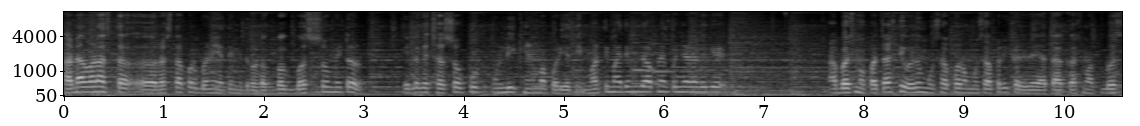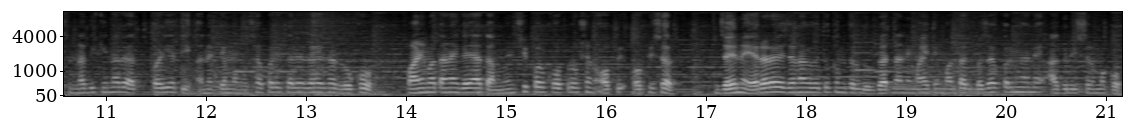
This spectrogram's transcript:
ખાડાવાળા રસ્તા પર બની હતી મિત્રો. લગભગ બસો મીટર એટલે કે છસો ફૂટ ઊંડી ખીણમાં પડી હતી. મળતી માહિતી મુજબ આપણે પણ જણાવ્યું કે આ બસમાં પચાસથી વધુ મુસાફરો મુસાફરી કરી રહ્યા હતા. અકસ્માત બસ નદી કિનારે પડી હતી અને તેમાં મુસાફરી કરી રહેલા લોકો પાણીમાં તણાઈ ગયા હતા. મ્યુનિસિપલ કોર્પોરેશન ઓફિ- ઓફિસર જઈને હેરારે જણાવ્યું હતું કે, મિત્રો, દુર્ઘટનાની માહિતી મળતા જ બચાવ કર્મીઓ અને આગરી શ્રમિકો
